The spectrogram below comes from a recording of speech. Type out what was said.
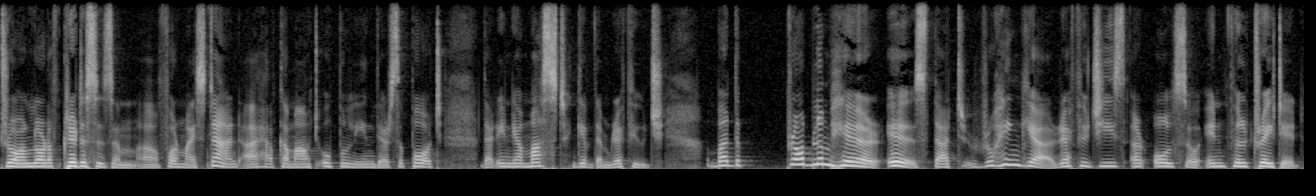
drawn a lot of criticism uh, for my stand, I have come out openly in their support that India must give them refuge. But the problem here is that Rohingya refugees are also infiltrated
